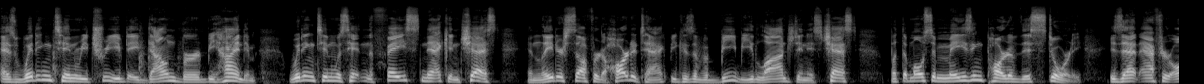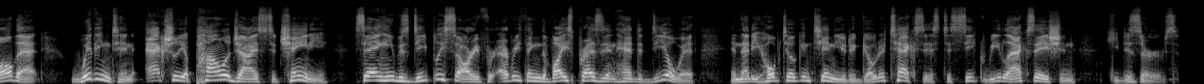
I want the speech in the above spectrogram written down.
as Whittington retrieved a downed bird behind him. Whittington was hit in the face, neck, and chest and later suffered a heart attack because of a BB lodged in his chest. But the most amazing part of this story is that after all that, Whittington actually apologized to Cheney, saying he was deeply sorry for everything the vice president had to deal with and that he hoped he'll continue to go to Texas to seek relaxation he deserves.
